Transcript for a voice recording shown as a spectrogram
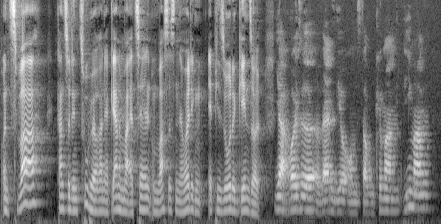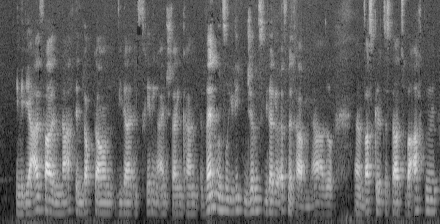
Und zwar kannst du den Zuhörern ja gerne mal erzählen, um was es in der heutigen Episode gehen soll. Ja, heute werden wir uns darum kümmern, wie man im Idealfall nach dem Lockdown wieder ins Training einsteigen kann, wenn unsere geliebten Gyms wieder geöffnet haben. Ja, also äh, was gilt es da zu beachten?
